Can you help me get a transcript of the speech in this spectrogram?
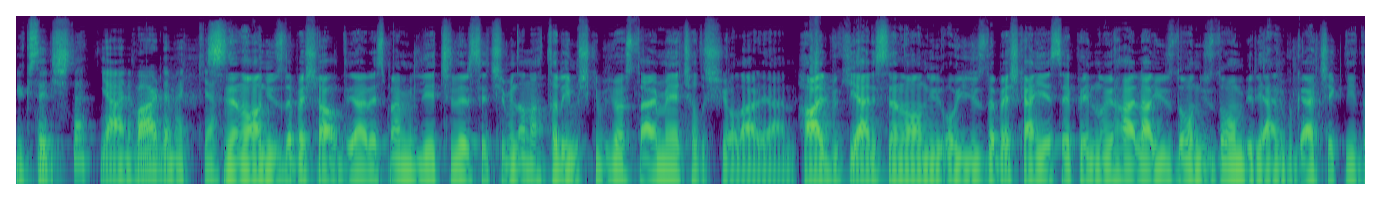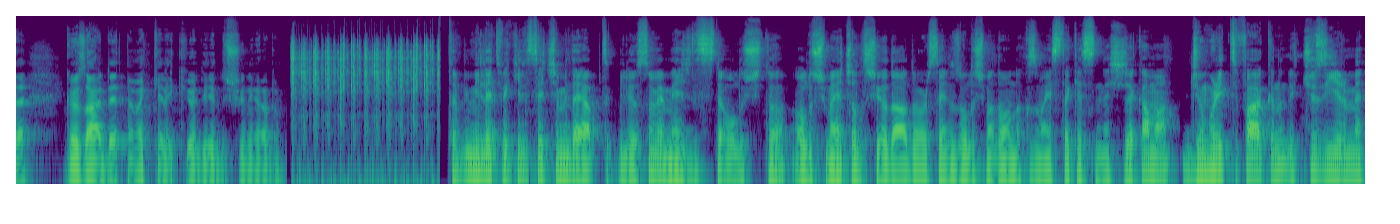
Yükselişte yani var demek ki. Sinan Oğan %5 aldı ya. Resmen milliyetçileri seçimin anahtarıymış gibi göstermeye çalışıyorlar yani. Halbuki yani Sinan Oğan oyu %5 iken YSP'nin oyu hala %10, %11 yani bu gerçekliği de göz ardı etmemek gerekiyor diye düşünüyorum. Tabii milletvekili seçimi de yaptık biliyorsun ve meclis de oluştu. Oluşmaya çalışıyor daha doğrusu. Henüz oluşmadı 19 Mayıs'ta kesinleşecek ama Cumhur İttifakı'nın 320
